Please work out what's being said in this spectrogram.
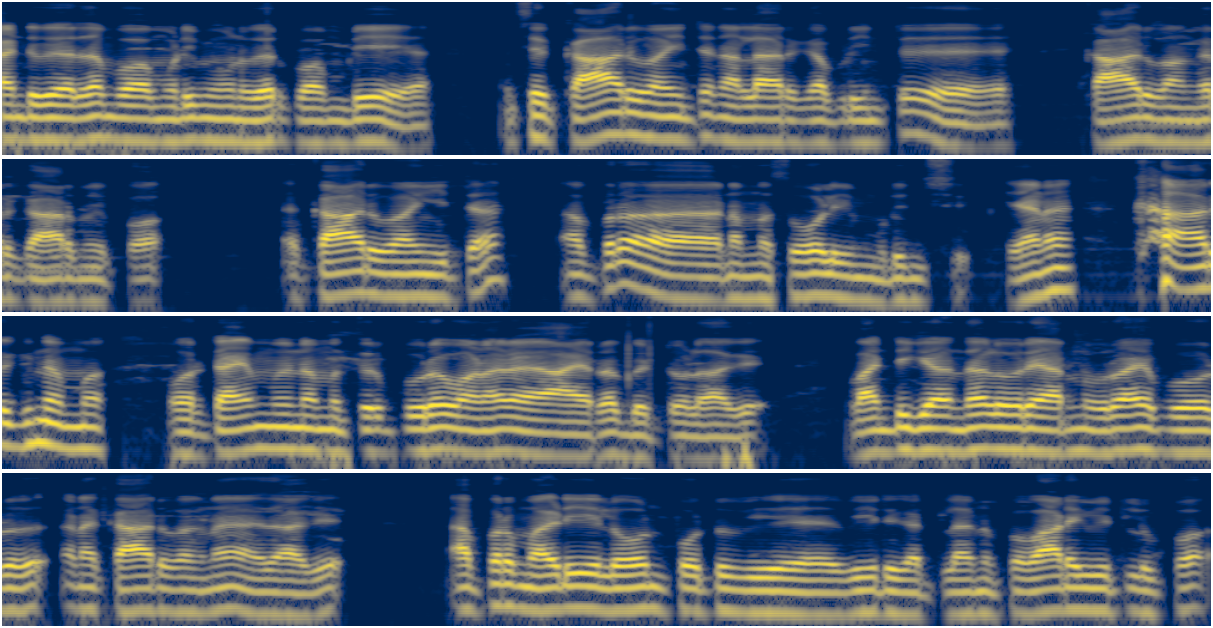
ரெண்டு பேர் தான் போக முடியும், மூணு பேர் போக முடியும். சரி காரு வாங்கிட்டு நல்லா இருக்குது அப்படின்ட்டு கார் வாங்குறதுக்கு ஆரம்பிப்போம். கார் வாங்கிட்டா, அப்புறம் நம்ம சோலி முடிஞ்சிச்சு ஏன்னா, காருக்கு நம்ம ஒரு டைமு நம்ம திருப்பூரோ போனா ரூ. 1000 பெட்ரோல் ஆகு வண்டிக்காக இருந்தாலும் ஒரு இரநூறுவாயை 200 போடுது. ஆனா கார் வாங்கினா இதாகும். அப்புறம் மறுபடியும் லோன் போட்டு வீ வீடு கட்டலான்னு இப்போ வாடகை வீட்டில் இருப்போம்.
